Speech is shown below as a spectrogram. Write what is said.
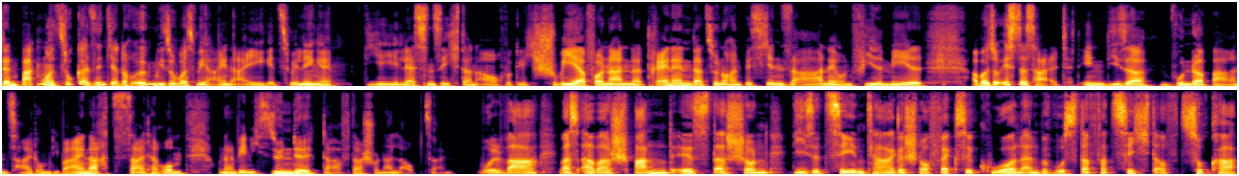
Denn Backen und Zucker sind ja doch irgendwie sowas wie eineiige Zwillinge die lassen sich dann auch wirklich schwer voneinander trennen. Dazu noch ein bisschen Sahne und viel Mehl. Aber so ist es halt in dieser wunderbaren Zeit um die Weihnachtszeit herum. Und ein wenig Sünde darf da schon erlaubt sein. Wohl wahr, was aber spannend ist, dass schon diese zehn Tage Stoffwechselkur und ein bewusster Verzicht auf Zucker,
